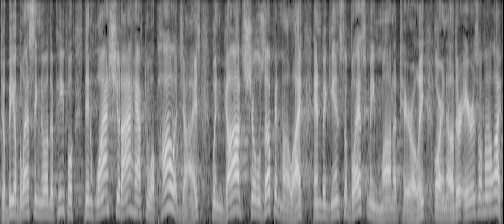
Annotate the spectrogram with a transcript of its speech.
to be a blessing to other people, then why should I have to apologize when God shows up in my life and begins to bless me monetarily or in other areas of my life?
